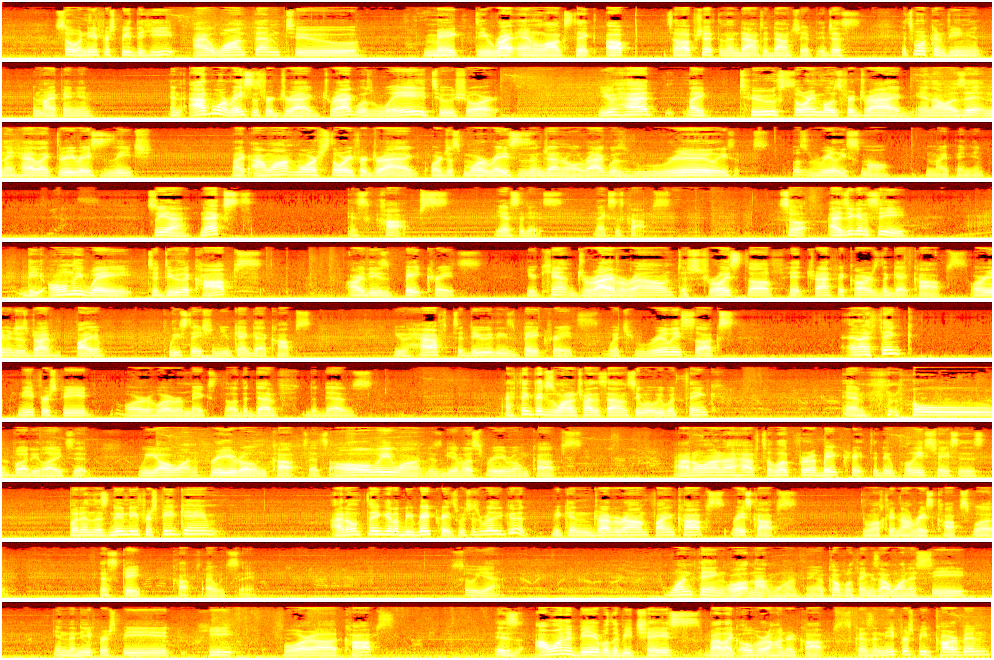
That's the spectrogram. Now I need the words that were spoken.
So in Need for Speed the Heat, I want them to make the right analog stick up to upshift and then down to downshift. It just it's more convenient in my opinion. And add more races for drag. Drag was way too short. You had like two story modes for drag and that was it and they had like three races each. Like I want more story for drag or just more races in general. Rag was really was really small in my opinion. So yeah, next is cops. Yes, it is. Next is cops. So as you can see, the only way to do the cops are these bait crates. You can't drive around, destroy stuff, hit traffic cars to get cops, or even just drive by police station. You can't get cops. You have to do these bait crates, which really sucks. And I think Need for Speed or whoever makes or the dev the devs I think they just want to try this out and see what we would think and nobody likes it we all want free roam cops that's all we want just give us free roam cops I don't want to have to look for a bait crate to do police chases but in this new Need for Speed game I don't think it'll be bait crates which is really good we can drive around find cops race cops well okay not race cops but escape cops, I would say. So yeah. One thing, well, not one thing, a couple things I want to see in the Need for Speed Heat for uh, cops is I want to be able to be chased by like over a hundred cops. Because in Need for Speed Carbon,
